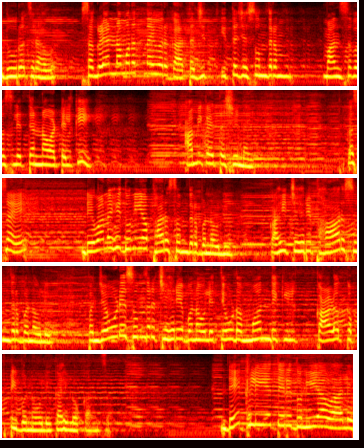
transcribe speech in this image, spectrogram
दूरच राहावं. सगळ्यांना म्हणत नाही बरं का. आता जि इथं जे सुंदर माणसं बसलेत त्यांना वाटेल की आम्ही काही तशी नाही. कसं आहे? देवानं ही दुनिया फार सुंदर बनवली. काही चेहरे फार सुंदर बनवले. पण जेवढे सुंदर चेहरे बनवले तेवढं मन देखील काळं कपटी बनवले काही लोकांचं. देख लिए तेरे दुनियावाले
